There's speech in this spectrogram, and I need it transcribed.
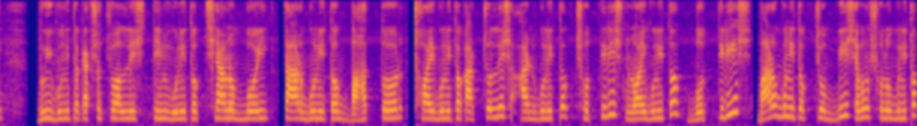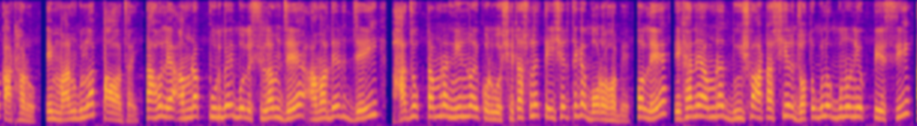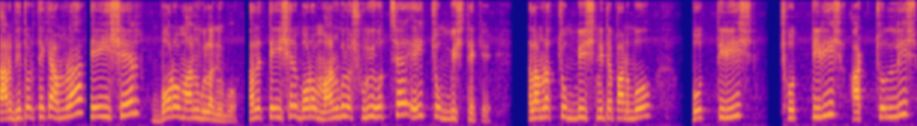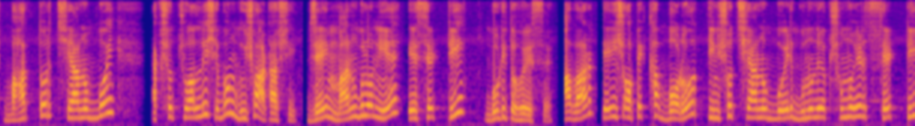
দুই গুণিতক একশো চুয়াল্লিশ, তিন গুণিতক ছিয়ানব্বই চার গুণিতক বাহাত্তর, ছয় গুণিতক আটচল্লিশ, আট গুণিতক ছত্রিশ, নয় গুণিতক বত্রিশ, বারো গুণিতক চব্বিশ এবং ষোলো গুণিতক আঠারো। এই মানগুলো পাওয়া যায়। তাহলে আমরা পূর্বেই বলেছিলাম যে আমাদের যেই ভাজকটা আমরা নির্ণয় করব সেটা আসলে তেইশের থেকে বড় হবে। ফলে এখানে আমরা দুইশো আটাশি এর যতগুলো গুণনীয়ক পেয়েছি, তার ভেতর থেকে আমরা তেইশের বড় মানগুলো নিব। তাহলে তেইশের বড় মানগুলো শুরুই হচ্ছে এই চব্বিশ থেকে। তাহলে আমরা চব্বিশ নিতে পারব বত্রিশ, ছত্রিশ, আটচল্লিশ, বাহাত্তর, ছিয়ানব্বই, একশো চুয়াল্লিশ এবং দুইশো আটাশি। যেই মানগুলো নিয়ে এ সেটটি গঠিত হয়েছে। আবার তেইশ অপেক্ষা বড় তিনশো ছিয়ানব্বইয়ের গুণনীয়ক সমূহের সেটটি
